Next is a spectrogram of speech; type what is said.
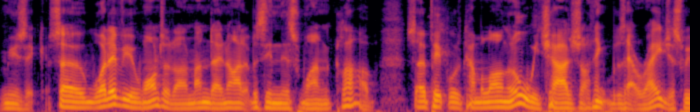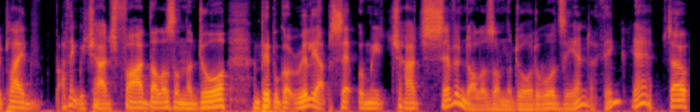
music. So whatever you wanted on Monday night, it was in this one club. So people would come along, and all we charged, I think, was outrageous. We played, I think we charged five dollars on the door, and people got really upset when we charged seven dollars on the door towards the end. I think, yeah. So,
